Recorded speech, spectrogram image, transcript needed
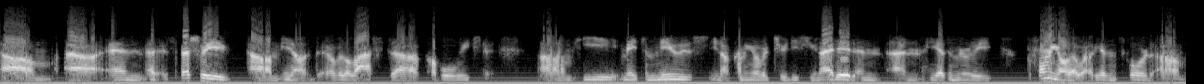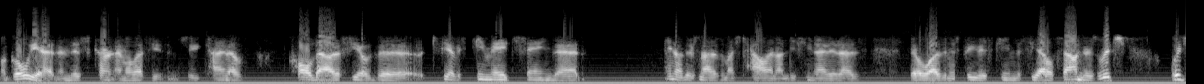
um, uh, and especially um, you know over the last uh, couple of weeks, um, he made some news, you know, coming over to DC United, and and he hasn't really performing all that well. He hasn't scored um, a goal yet in this current MLS season, so he kind of called out a few of the a few of his teammates, saying that you know there's not as much talent on DC United as there was in his previous team, the Seattle Sounders, which which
